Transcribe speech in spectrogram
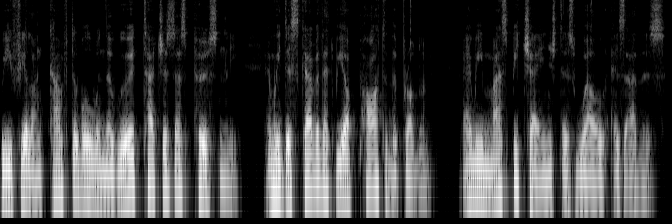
We feel uncomfortable when the word touches us personally, and we discover that we are part of the problem, and we must be changed as well as others.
